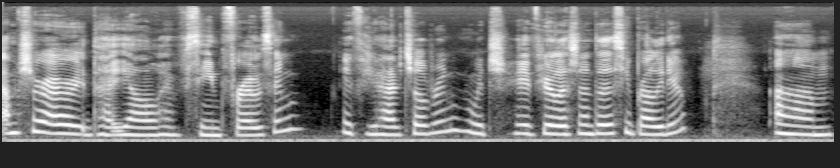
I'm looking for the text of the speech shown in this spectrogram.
I'm sure that y'all have seen Frozen if you have children, which if you're listening to this you probably do. Um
